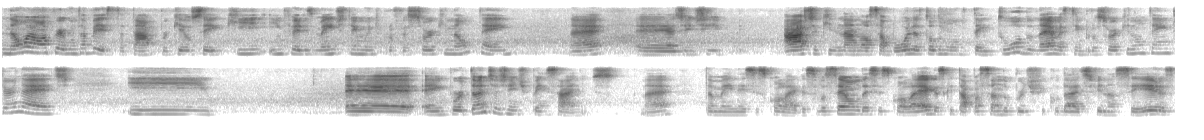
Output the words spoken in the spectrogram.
não é uma pergunta besta, tá? Porque eu sei que, infelizmente, tem muito professor que não tem, né? É, a gente acha que na nossa bolha todo mundo tem tudo, né? Mas tem professor que não tem internet. E é, é importante a gente pensar nisso, né? também nesses colegas. Se você é um desses colegas que está passando por dificuldades financeiras,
